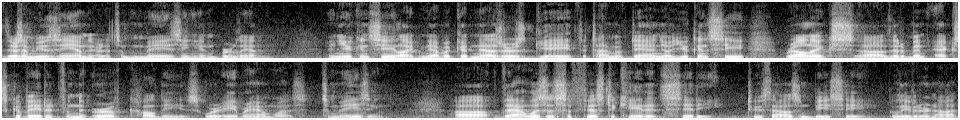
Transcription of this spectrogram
there's a museum there that's amazing in Berlin. And you can see like Nebuchadnezzar's gate, the time of Daniel. You can see relics uh, that have been excavated from the Ur of Chaldees, where Abraham was. It's amazing. Uh, that was a sophisticated city, 2000 BC, believe it or not.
